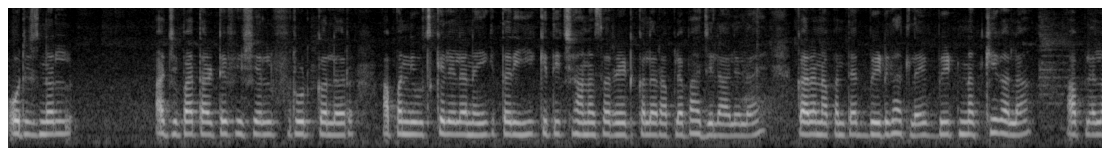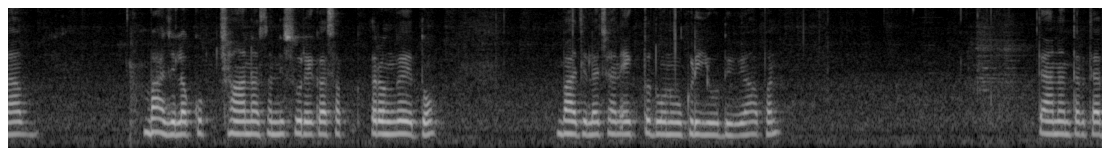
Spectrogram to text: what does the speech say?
ओरिजिनल अजिबात आर्टिफिशियल फ्रूट कलर आपण यूज केलेला नाही तरीही किती छान असा रेड कलर आपल्या भाजीला आलेला आहे. कारण आपण त्यात बीट घातलं आहे बीट नक्की घाला. आपल्याला भाजीला खूप छान असा आणि सुरेख असा रंग येतो. भाजीला छान एक तर दोन उकडी येऊ देऊया आपण. त्यानंतर त्यात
